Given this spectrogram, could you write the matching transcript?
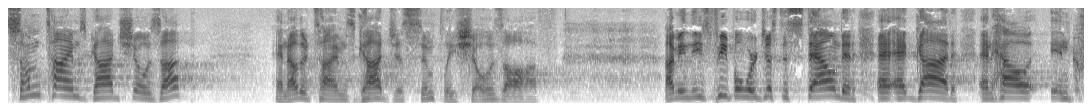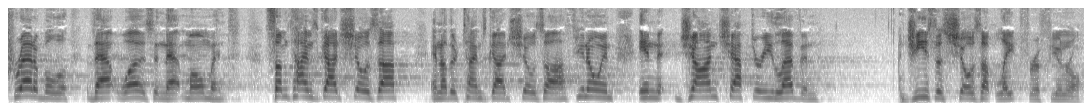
Sometimes God shows up, and other times God just simply shows off. I mean, these people were just astounded at, at, God and how incredible that was in that moment. Sometimes God shows up, and other times God shows off. You know, in, in John chapter 11, Jesus shows up late for a funeral.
